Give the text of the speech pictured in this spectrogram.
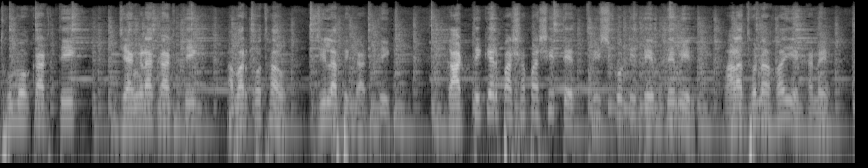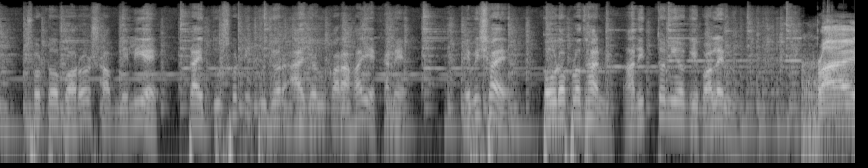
ধুমো কার্তিক, জ্যাংড়া কার্তিক, আবার কোথাও জিলাপি কার্তিক। কার্তিকের পাশাপাশি তেত্রিশ কোটি দেবদেবীর আরাধনা হয় এখানে। ছোট, বড় সব মিলিয়ে প্রায় দুশোটি পুজোর আয়োজন করা হয় এখানে। এ বিষয়ে পৌরপ্রধান আদিত্য নিয়োগী বলেন, প্রায়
